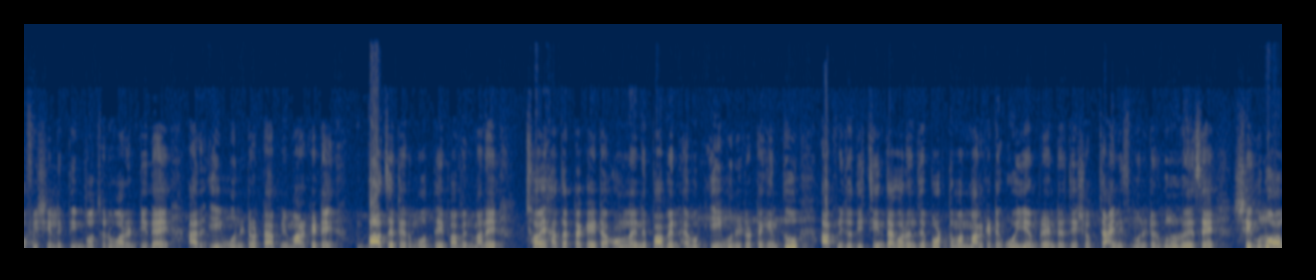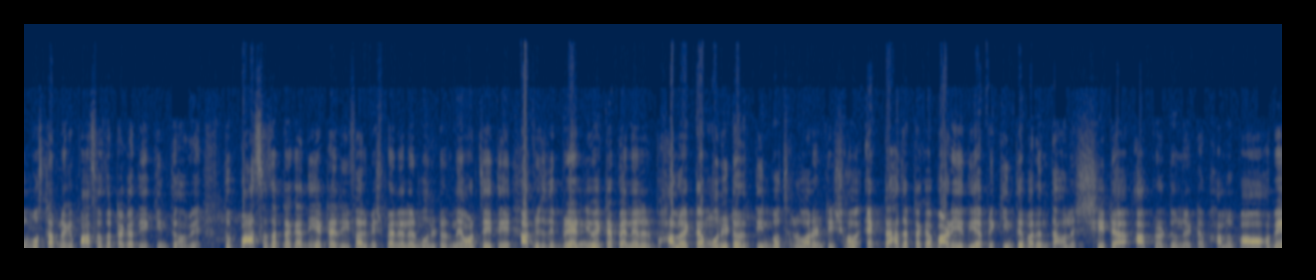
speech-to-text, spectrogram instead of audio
অফিসিয়ালি তিন বছর ওয়ারেন্টি দেয়। আর এই মনিটরটা আপনি মার্কেটে বাজেটের মধ্যেই পাবেন। মানে ছয় হাজার টাকা এটা অনলাইনে পাবেন এবং এই মনিটরটা কিন্তু আপনি যদি চিন্তা করেন যে বর্তমান মার্কেটে ওইএম ব্র্যান্ডের যেসব চাইনিজ মনিটরগুলো রয়েছে, সেগুলো অলমোস্ট আপনাকে পাঁচ হাজার টাকা দিয়ে কিনতে হবে। তো পাঁচ হাজার টাকা দিয়ে একটা রিফারবিশ প্যানেলের মনিটর নেওয়ার চাইতে আপনি যদি ব্র্যান্ড নিউ একটা প্যানেলের ভালো একটা মনিটর তিন বছরের ওয়ারেন্টি সহ একটা হাজার টাকা বাড়িয়ে দিয়ে আপনি কিনতে পারেন, তাহলে সেটা আপনার জন্য একটা ভালো পাওয়া হবে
